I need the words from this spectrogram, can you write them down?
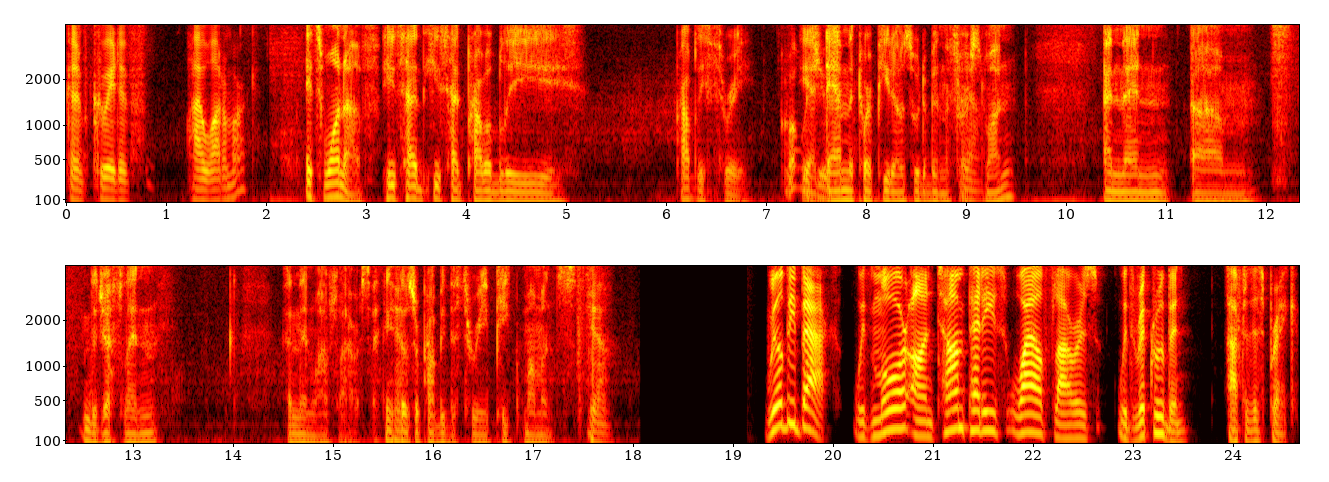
kind of creative high watermark? It's one of he's had he's had probably probably three. What Yeah, would you? damn the torpedoes would have been the first one, and then um, the Jeff Lynne, and then Wildflowers. I think Yeah. those are probably the three peak moments. Yeah. We'll be back with more on Tom Petty's Wildflowers with Rick Rubin after this break.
